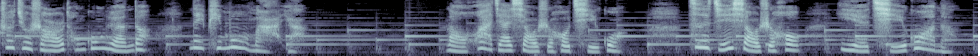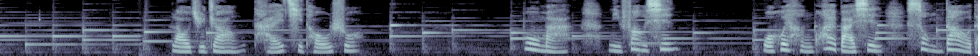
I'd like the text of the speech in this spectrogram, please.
这就是儿童公园的那匹木马呀！老画家小时候骑过，自己小时候也骑过呢。老局长抬起头说：“木马，你放心，我会很快把信送到的。”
